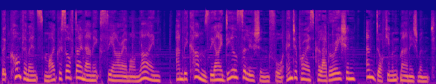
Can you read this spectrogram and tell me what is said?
that complements Microsoft Dynamics CRM Online and becomes the ideal solution for enterprise collaboration and document management.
